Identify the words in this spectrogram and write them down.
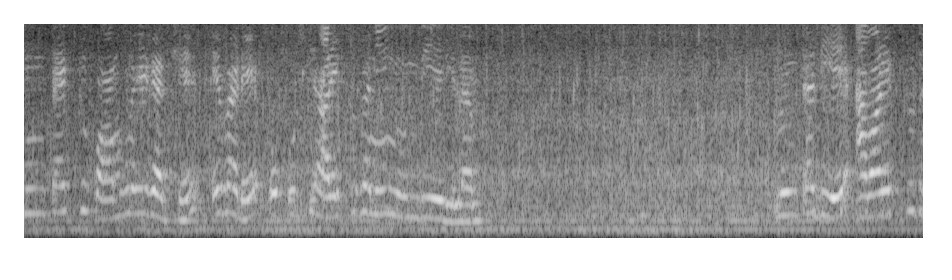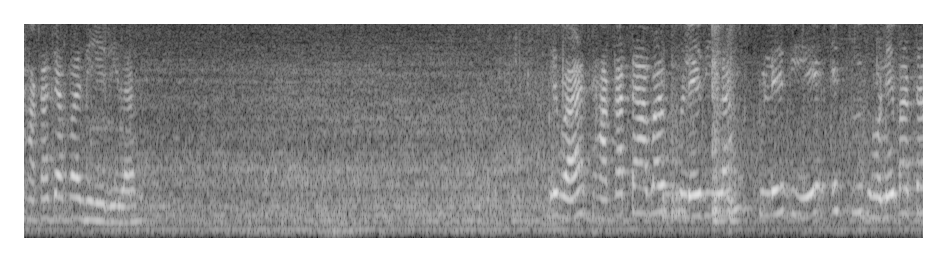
নুনটা একটু কম হয়ে গেছে, এবারে ওপর দিয়ে আরেকটুখানি নুন দিয়ে দিলাম। নুনটা দিয়ে আবার একটু ঢাকা চাপা দিয়ে দিলাম। এবার ঢাকাটা আবার খুলে দিলাম, খুলে দিয়ে একটু ধনে পাতা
